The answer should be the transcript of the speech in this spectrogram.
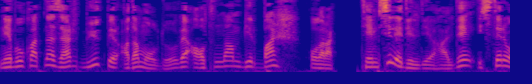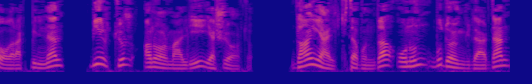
Nebukadnezar büyük bir adam olduğu ve altından bir baş olarak temsil edildiği halde isteri olarak bilinen bir tür anormalliği yaşıyordu. Daniel kitabında onun bu döngülerden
